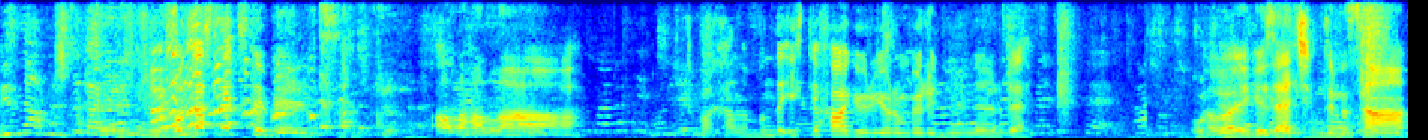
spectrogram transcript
Biz ne yapmıştık? Und das letzte Bild. Allah Allah. Dur bakalım bunu da ilk defa görüyorum böyle düğünlerde. Ay güzel çıktınız ha.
